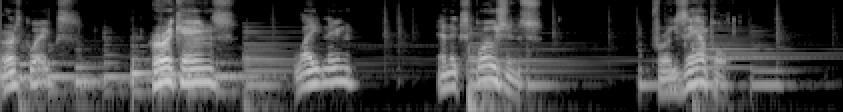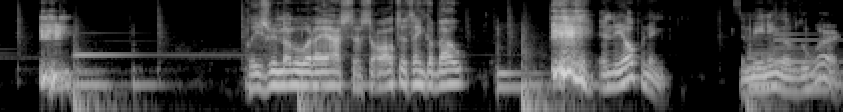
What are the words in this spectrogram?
earthquakes, hurricanes, lightning, and explosions. For example, please remember what I asked us all to think about in the opening the meaning of the word,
